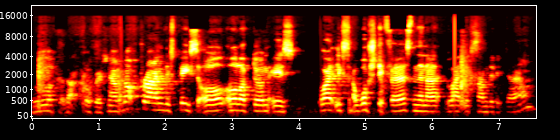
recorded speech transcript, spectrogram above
Look at that coverage. Now I've not primed this piece at all. All I've done is lightly, I washed it first and then I lightly sanded it down.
